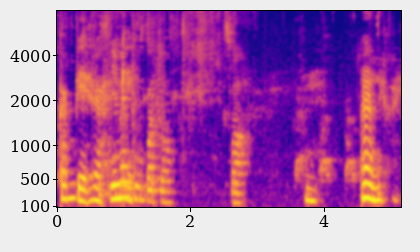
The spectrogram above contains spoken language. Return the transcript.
Капі, Зніми гля. пупа то. А, нехай.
